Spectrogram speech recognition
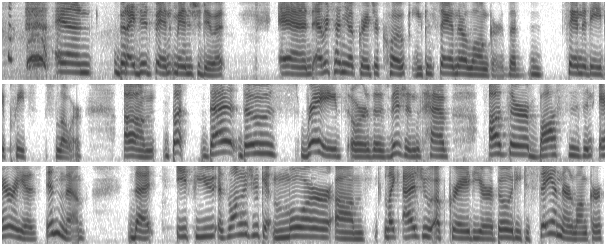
and but I did fan- manage to do it. And every time you upgrade your cloak, you can stay in there longer. The sanity depletes slower. Um, but that those raids or those visions have other bosses and areas in them that if you as long as you get more um, like as you upgrade your ability to stay in there longer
